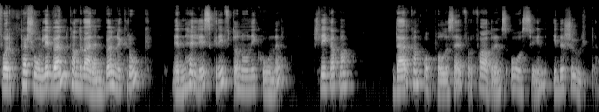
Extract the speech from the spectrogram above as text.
For personlig bønn kan det være en bønnekrok med Den hellige skrift og noen ikoner, slik at man der kan oppholde seg for Faderens åsyn i det skjulte.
